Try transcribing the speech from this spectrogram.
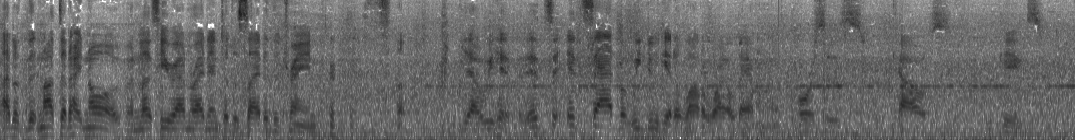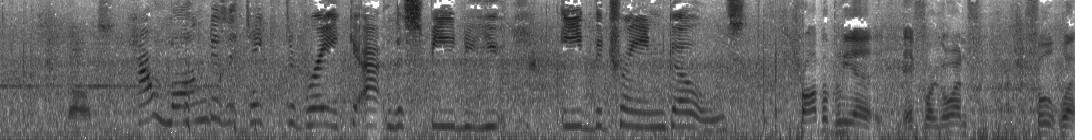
I don't, not that I know of, unless he ran right into the side of the train. so, yeah, we hit. It's it's sad, but we do hit a lot of wild animals: horses, cows, pigs, dogs. How long does it take to break at the speed you, the train goes? Probably a, if we're going full, what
